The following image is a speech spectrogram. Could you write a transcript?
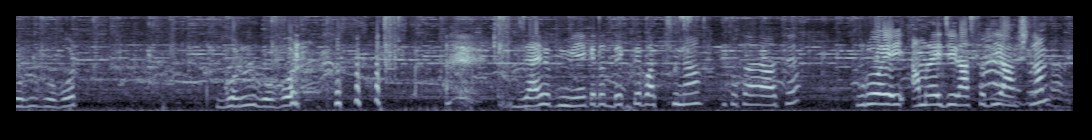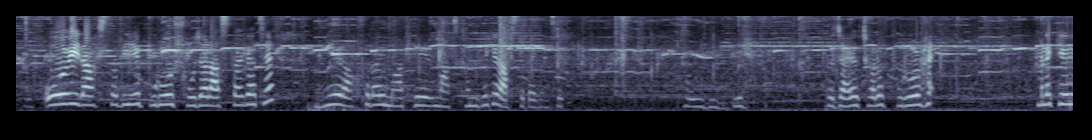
গরুর গোবর গরুর গোবর। যাই হোক, মেয়েকে তো দেখতে পাচ্ছি না কোথায় আছে। পুরো এই, আমরা এই যে রাস্তা দিয়ে আসলাম ওই রাস্তা দিয়ে পুরো সোজা রাস্তা গেছে, গিয়ে রাস্তাটা ওই মাঠের মাঝখান থেকে রাস্তাটা গেছে। ওই দিক দিয়ে। তো যাই হোক, চলো পুরো মানে কেউ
